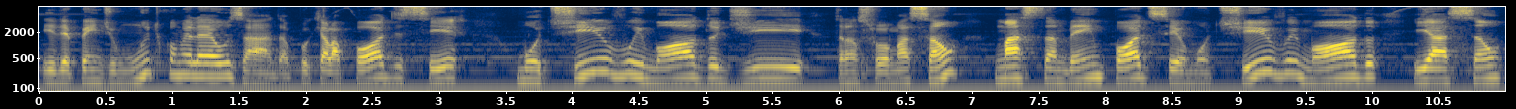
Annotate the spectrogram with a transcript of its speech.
e depende muito como ela é usada, porque ela pode ser motivo e modo de transformação, mas também pode ser motivo e modo e ação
